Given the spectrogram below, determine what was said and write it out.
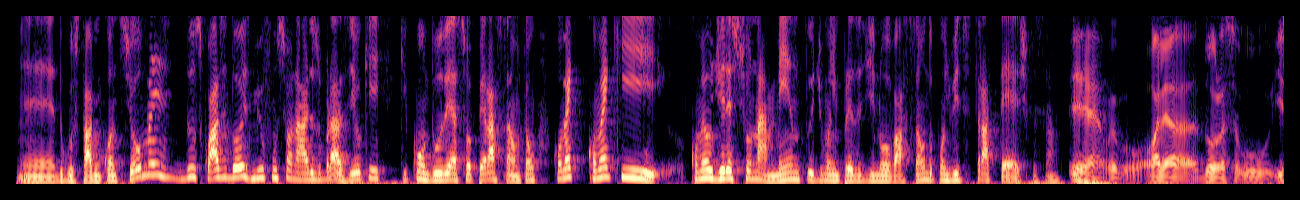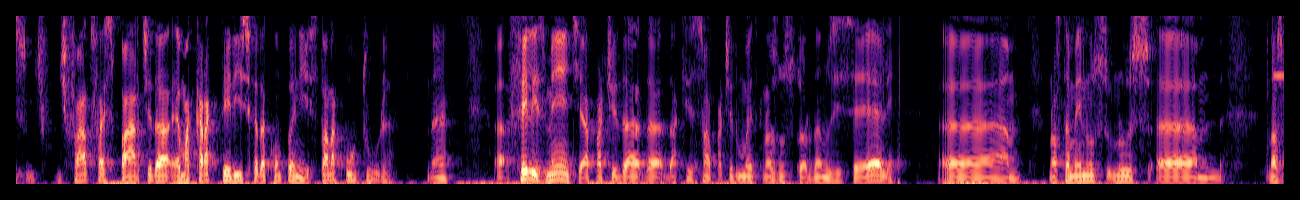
uhum. do Gustavo enquanto CEO, mas dos quase 2 mil funcionários do Brasil que, que conduzem essa operação. Então, como é, como é que como é o direcionamento de uma empresa de inovação do ponto de vista estratégico? Sabe? É, olha, Douglas, o, isso de, fato faz parte da. é uma característica da companhia, está na cultura. Né? Uh, felizmente, a partir da, da, da, aquisição, a partir do momento que nós nos tornamos ICL, uh, ah, nós também nos. nos uh, nós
